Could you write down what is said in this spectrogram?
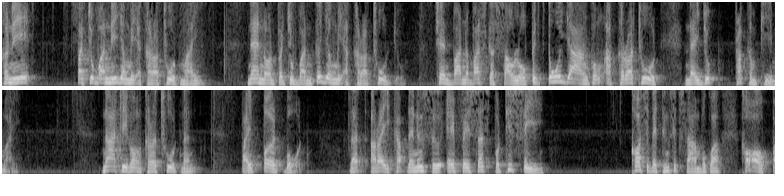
คราวนี้ปัจจุบันนี้ยังมีอัครทูตไหม แน่นอนปัจจุบันก็ยังมีอัครทูตอยู่ เช่น บานาบัสกับซาโลเป็นตัวอย่างของอัครทูตในยุคพระคัมภีร์ใหม่ หน้าที่ของอัครทูตนั้น ไปเปิดโบสถ์และอะไรอีกครับในหนังสือเอเฟซัสบทที่ 4 ข้อ 11ถึง13 บอกว่า เขาออกไป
